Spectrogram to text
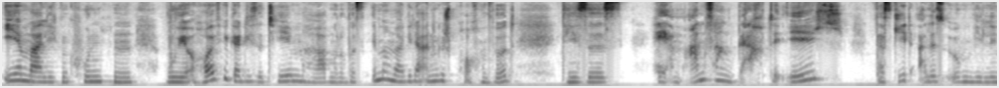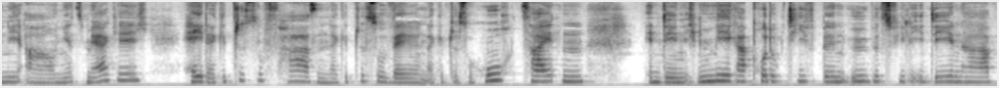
ehemaligen Kunden, wo wir häufiger diese Themen haben oder was immer mal wieder angesprochen wird, dieses, hey, am Anfang dachte ich, das geht alles irgendwie linear. Und jetzt merke ich, hey, da gibt es so Phasen, da gibt es so Wellen, da gibt es so Hochzeiten, in denen ich mega produktiv bin, übelst viele Ideen habe,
